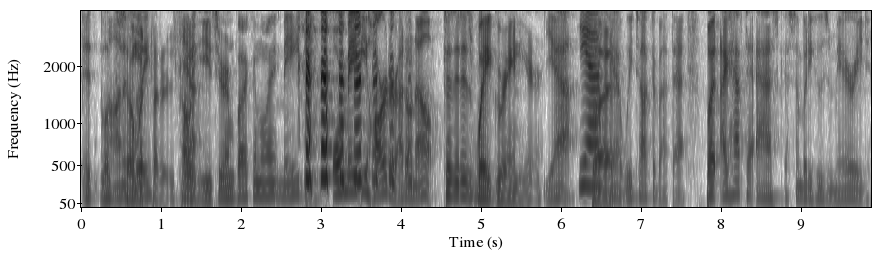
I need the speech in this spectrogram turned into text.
it looks so much better. It's probably yeah. easier in black and white Maybe. or maybe harder. I don't know. because it is way grainier. Yeah. Yeah. But- yeah, we talked about that. But I have to ask, as somebody who's married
